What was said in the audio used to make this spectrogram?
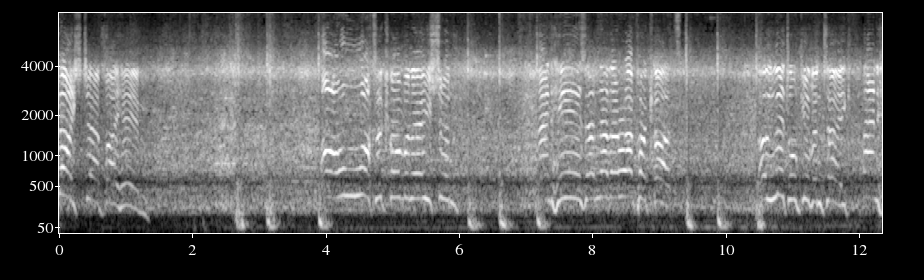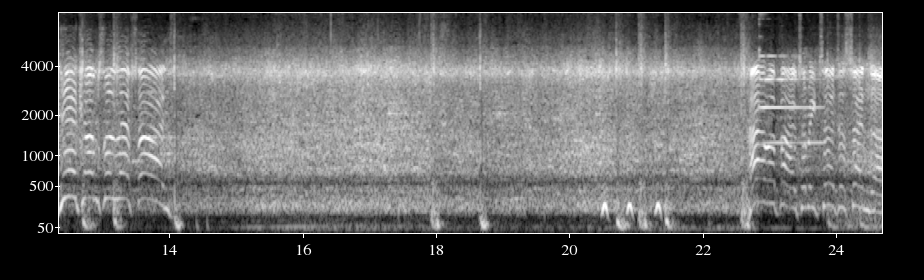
Nice jab by him. Oh, what a combination. Little give and take, and here comes the left hand. How about a return to sender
